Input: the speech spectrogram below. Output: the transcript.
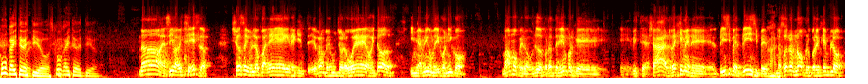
¿Cómo caíste vestido vos? ¿Cómo caíste vestido? No, encima, viste eso. Yo soy un loco alegre, que rompe mucho los huevos y todo. Y mi amigo me dijo, Nico, vamos, pero boludo, portate bien porque, eh, viste, allá el régimen, eh, el príncipe del príncipe. Claro. Nosotros no, pero por ejemplo,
